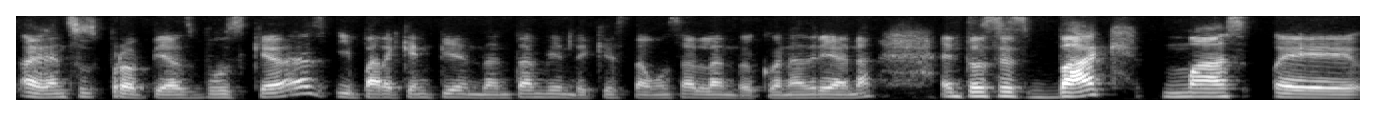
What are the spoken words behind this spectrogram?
hagan sus propias búsquedas y para que entiendan también de qué estamos hablando con Adriana, entonces, BAC más eh,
